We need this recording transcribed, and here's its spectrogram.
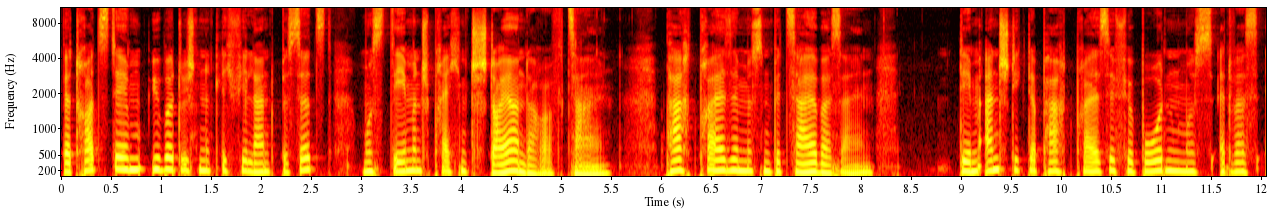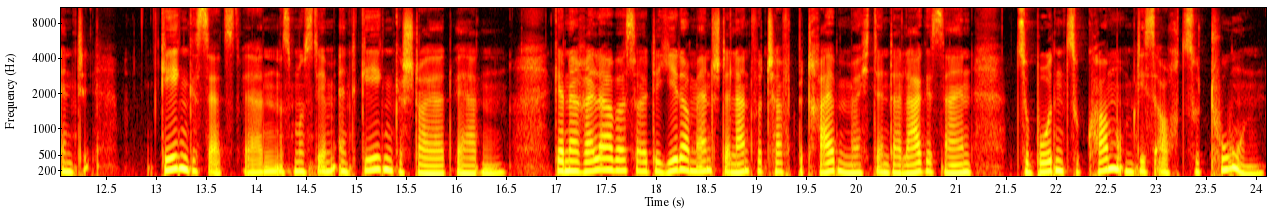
Wer trotzdem überdurchschnittlich viel Land besitzt, muss dementsprechend Steuern darauf zahlen. Pachtpreise müssen bezahlbar sein. Dem Anstieg der Pachtpreise für Boden muss etwas entgegengesetzt werden, es muss dem entgegengesteuert werden. Generell aber sollte jeder Mensch, der Landwirtschaft betreiben möchte, in der Lage sein, zu Boden zu kommen, um dies auch zu tun.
